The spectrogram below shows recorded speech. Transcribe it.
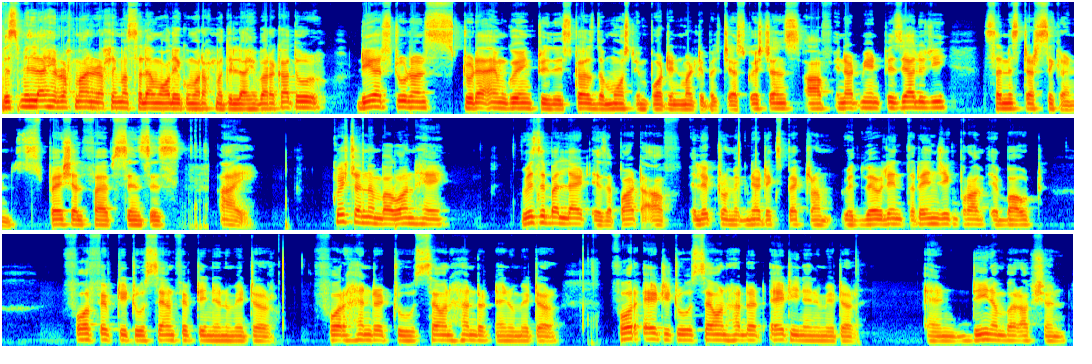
Bismillahirrahmanirrahim. Assalamu alaikum warahmatullahi wabarakatuh. Dear students, today I am going to discuss the most important multiple choice questions of anatomy and physiology semester 2nd special 5 senses I. Question number 1 है Visible light is a part of electromagnetic spectrum with wavelength ranging from about 450 to 750 nanometer, 400 to 700 nanometer, 480 to 780 nanometer and D number option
